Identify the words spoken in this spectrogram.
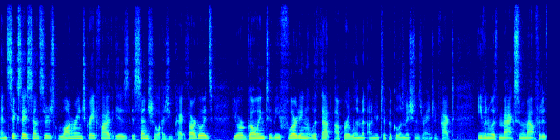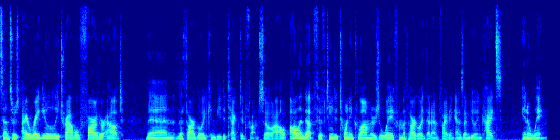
and 6A sensors, long range grade 5 is essential. As you kite Thargoids, you're going to be flirting with that upper limit on your typical emissions range. In fact, even with maximum outfitted sensors, I regularly travel farther out than the Thargoid can be detected from. So I'll, I'll end up 15 to 20 kilometers away from a Thargoid that I'm fighting as I'm doing kites in a wing.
